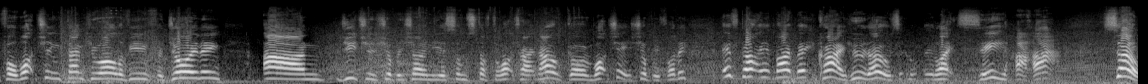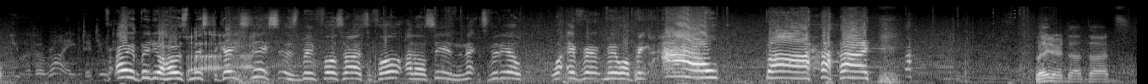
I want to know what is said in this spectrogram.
for watching. Thank you all of you for joining. And YouTube should be showing you some stuff to watch right now. Go and watch it. It should be funny. If not, it might make you cry. Who knows? Let's see. Haha. So, You have arrived I have been your host, Mr. Gauge. This has been Forza Horizon 4, and I'll see you in the next video, whatever it may well be. Ow! Bye! Later, dot dots.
